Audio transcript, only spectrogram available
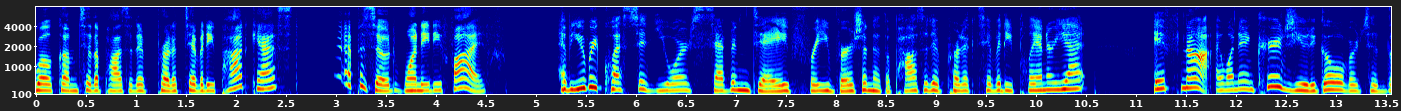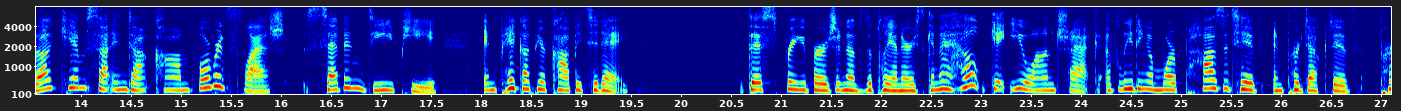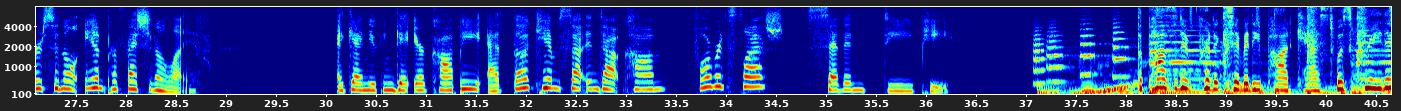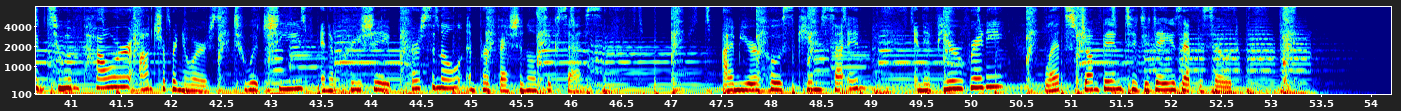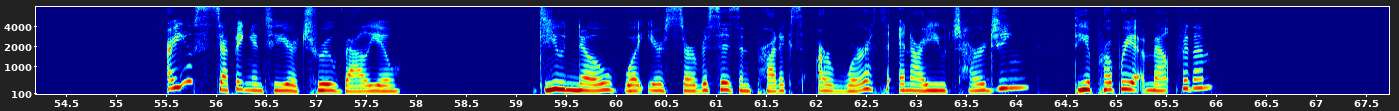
Welcome to the Positive Productivity Podcast, episode 185. Have you requested your seven day free version of the Positive Productivity Planner yet? If not, I want to encourage you to go over to thekimsutton.com forward slash 7DP and pick up your copy today. This free version of the planner is going to help get you on track of leading a more positive and productive personal and professional life. Again, you can get your copy at thekimsutton.com forward slash 7DP. The Positive Productivity Podcast was created to empower entrepreneurs to achieve and appreciate personal and professional success. I'm your host, Kim Sutton, and if you're ready, let's jump into today's episode. Are you stepping into your true value? Do you know what your services and products are worth, and are you charging the appropriate amount for them?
